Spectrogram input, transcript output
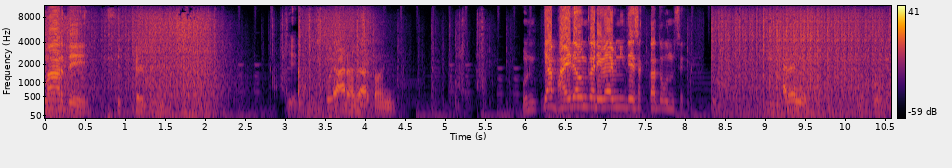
मार दे। चार हज़ार उन क्या फ़ायदा उनका रिवाइव नहीं दे सकता तो उनसे? अरे नहीं। हो गया।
